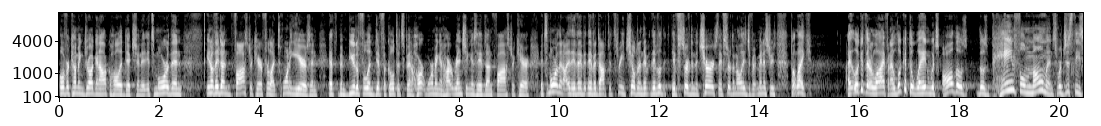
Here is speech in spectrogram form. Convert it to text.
overcoming drug and alcohol addiction. It's more than, you know, they've done foster care for like 20 years, and it's been beautiful and difficult. It's been heartwarming and heart wrenching as they've done foster care. It's more than, they've, they've adopted three children. They've, they've, they've served in the church, they've served in all these different ministries. But like, I look at their life and I look at the way in which all those, those painful moments were just these,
